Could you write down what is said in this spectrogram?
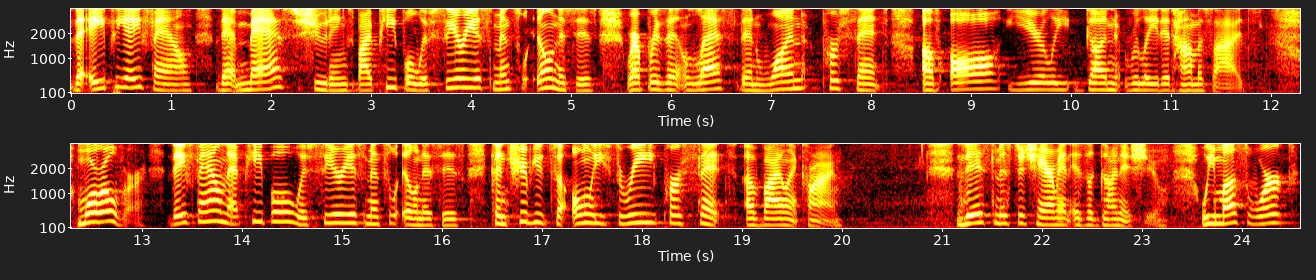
the APA found that mass shootings by people with serious mental illnesses represent less than 1% of all yearly gun related homicides. Moreover, they found that people with serious mental illnesses contribute to only 3% of violent crime. This, Mr. Chairman, is a gun issue. We must work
